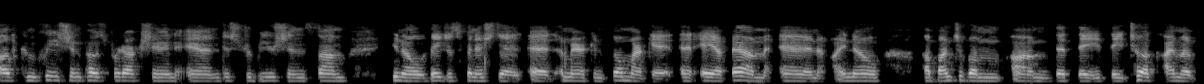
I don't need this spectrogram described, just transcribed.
of completion, post production, and distribution. Some, you know, they just finished it at American Film Market at AFM, and I know a bunch of them um, that they they took. I'm a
